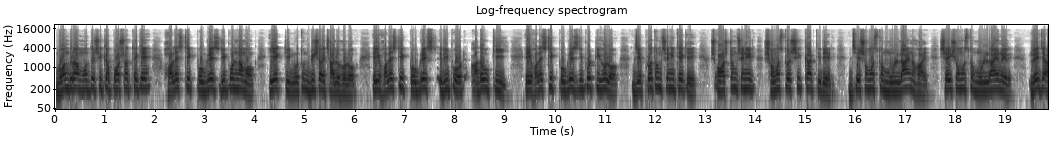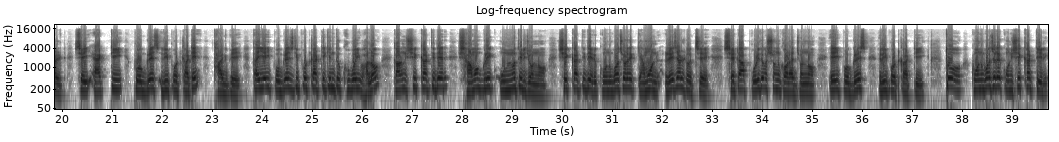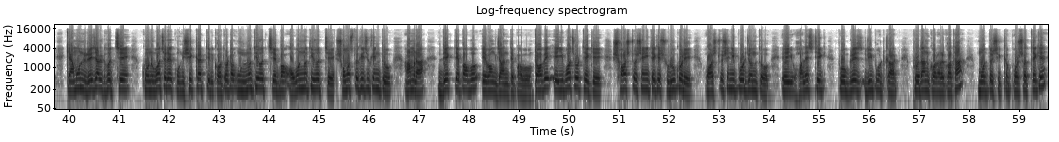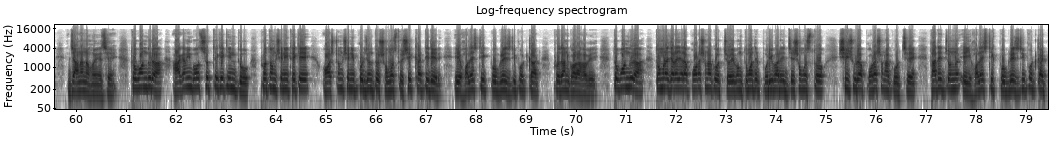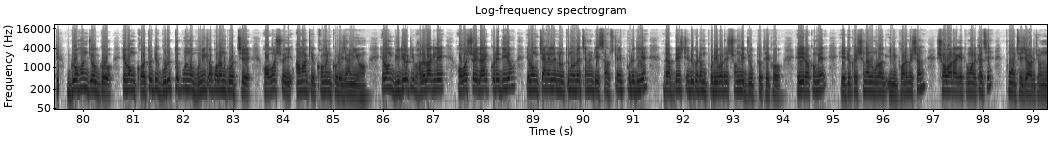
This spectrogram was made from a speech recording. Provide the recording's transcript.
বন্ধুরা, মধ্যশিক্ষা পর্ষদ থেকে হলেস্টিক প্রোগ্রেস রিপোর্ট নামক একটি নতুন বিষয় চালু হলো। এই হলেস্টিক প্রোগ্রেস রিপোর্ট আদৌ কি? এই হলেস্টিক প্রোগ্রেস রিপোর্টটি হলো যে প্রথম শ্রেণি থেকে অষ্টম শ্রেণির সমস্ত শিক্ষার্থীদের যে সমস্ত মূল্যায়ন হয়, সেই সমস্ত মূল্যায়নের রেজাল্ট সেই একটি প্রোগ্রেস রিপোর্ট কার্ডে থাকবে। তাই এই প্রোগ্রেস রিপোর্ট কার্ডটি কিন্তু খুবই ভালো, কারণ শিক্ষার্থীদের সামগ্রিক উন্নতির জন্য শিক্ষার্থীদের কোন বছরে কেমন রেজাল্ট হচ্ছে সেটা পরিদর্শন করার জন্য এই প্রোগ্রেস রিপোর্ট কার্ডটি তো কোন বছরে কোন শিক্ষার্থীর কেমন রেজাল্ট হচ্ছে, কোন বছরে কোন শিক্ষার্থীর কতটা উন্নতি হচ্ছে বা অবনতি হচ্ছে, সমস্ত কিছু কিন্তু আমরা দেখতে পাবো এবং জানতে পাবো। তবে এই বছর থেকে ষষ্ঠ শ্রেণি থেকে শুরু করে অষ্ট শ্রেণি পর্যন্ত এই হলেস্টিক প্রোগ্রেস রিপোর্ট কার্ড প্রদান করার কথা মধ্যশিক্ষা পর্ষদ থেকে জানানো হয়েছে। তো বন্ধুরা, আগামী বৎসর থেকে কিন্তু প্রথম শ্রেণি থেকে অষ্টম শ্রেণি পর্যন্ত সমস্ত শিক্ষার্থীদের এই হলেস্টিক প্রোগ্রেস রিপোর্ট কার্ড প্রদান করা হবে। তো বন্ধুরা, তোমরা যারা যারা পড়াশোনা করছ এবং তোমাদের পরিবারের যে সমস্ত শিশুরা পড়াশোনা করছে, তাদের জন্য এই হলিস্টিক প্রোগ্রেস রিপোর্ট কার্ডটি গ্রহণযোগ্য এবং কতটি গুরুত্বপূর্ণ ভূমিকা পালন করছে অবশ্যই আমাকে কমেন্ট করে জানিও। এবং ভিডিওটি ভালো লাগলে অবশ্যই লাইক করে দিও এবং চ্যানেলে নতুন হলে চ্যানেলটি সাবস্ক্রাইব করে দিয়ে দ্য বেস্ট এডুকেটম পরিবারের সঙ্গে যুক্ত থেকো। এই রকমের এডুকেশনালমূলক ইনফরমেশন সবার আগে তোমার কাছে পৌঁছে যাওয়ার জন্য।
